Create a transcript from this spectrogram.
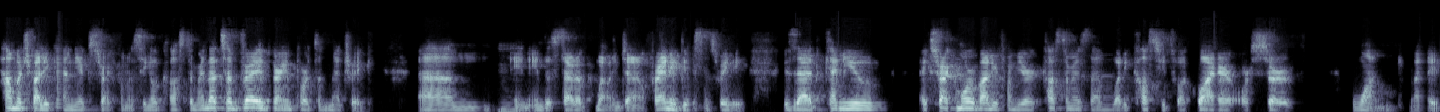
how much value can you extract from a single customer? And that's a very, very important metric um, mm. in, in the startup, well, in general, for any business really, is that can you extract more value from your customers than what it costs you to acquire or serve one, right?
